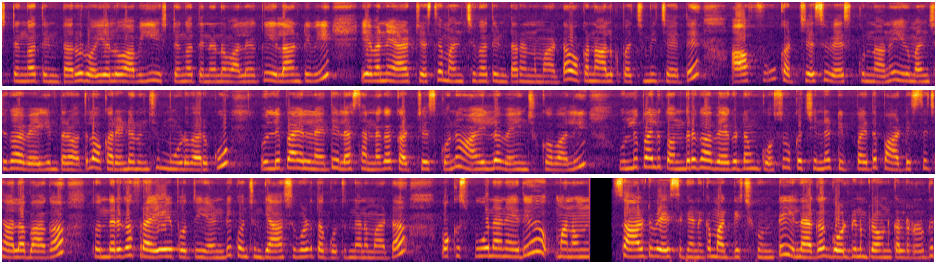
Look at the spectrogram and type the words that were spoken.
ఇష్టంగా తింటారు. రొయ్యలు అవి ఇష్టంగా తినడం వాళ్ళకి ఇలాంటివి ఏమైనా యాడ్ చేస్తే మంచిగా తింటారనమాట ఒక నాలుగు పచ్చిమిర్చి అయితే హాఫ్ కట్ చేసి వేసుకున్నాను. ఇవి మంచిగా వేగిన తర్వాత ఒక రెండు నుంచి మూడు వరకు ఉల్లిపాయలను అయితే ఇలా సన్నగా కట్ చేసుకొని ఆయిల్లో వేయించుకోవాలి. ఉల్లిపాయలు తొందరగా వేగటం కోసం ఒక చిన్న టిప్ అయితే పాటిస్తే చాలా బాగా తొందరగా ఫ్రై అయిపోతాయండి. కొంచెం గ్యాస్ కూడా తగ్గుతుంది అనమాట ఒక స్పూన్ అనేది మనం సాల్ట్ వేసి కనుక మగ్గించుకుంటే ఇలాగ గోల్డెన్ బ్రౌన్ కలర్లోకి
